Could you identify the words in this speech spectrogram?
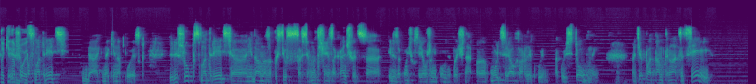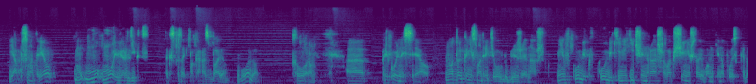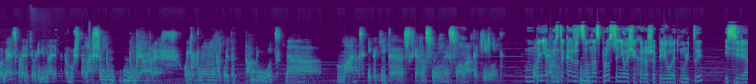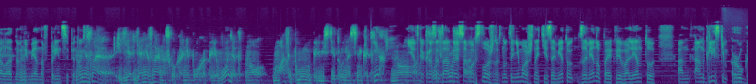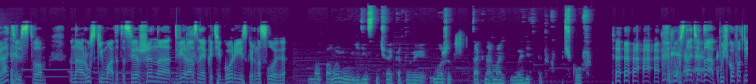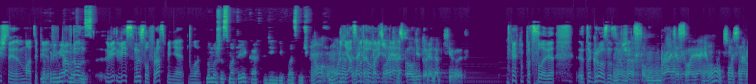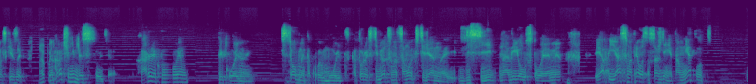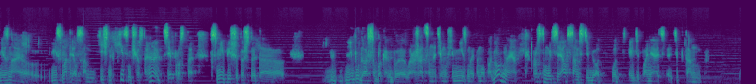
На И Решил кинопоиск. посмотреть, да, на кинопоиск. И решил посмотреть, э, недавно запустился совсем, ну, точнее, заканчивается, или закончился, я уже не помню точно, э, мультсериал Харли Квинн, такой стебный. Ну, типа, там 13 серий, я посмотрел, мой вердикт, так сказать, пока разбавим воду хлором. Э, прикольный сериал, но только не смотрите его в дубляже наш. Ни в Кубик, в Кубике, ни Kitchen Раша, вообще ничто вам Кинопоиск предлагает, смотрите в оригинале, потому что наши дуб- дубляторы, у них, по-моему, какой-то табу вот на мат и какие-то сквернословные слова такие вот. вот Мне прям- просто кажется, у нас просто не очень хорошо переводят мульты и сериалы одновременно, в принципе. Ну, не есть- знаю, я, я не знаю, насколько они плохо переводят, но маты, по-моему, перевести трудностей никаких, но... Нет, как раз это одно из самых сложных. Ну, ты не можешь найти замету, замену по эквиваленту ан- английским ругательством на русский мат. Это совершенно две разные категории сквернословия. Но, по-моему, единственный человек, который может так нормально переводить, это только Пучков. Ну, кстати, да, Пучков отличные маты. Например, Правда, он весь смысл фраз меняет. Ну ладно. Ну, мы же смотрели карты деньги в озвучке. Ну, можно Я сказать, смотрел в оригинале. славянскую аудиторию адаптирует. Под славя. Это грозно Ну, звучит. да, с- братья славяне, ну, в смысле, на русский язык. Ну, Ну, короче, не без сути. Харли Квинн прикольный, стебный такой мульт, который стебется над самой вселенной DC, над ее устоями. Я, я смотрел с наслаждением. Там нет вот, не знаю, не смотрел сам «Хищных птиц», ничего остального. Все просто в СМИ пишут то, что это не буду особо как бы выражаться на тему феминизма и тому подобное. Просто мультсериал сам стебет вот эти понятия. Типа там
